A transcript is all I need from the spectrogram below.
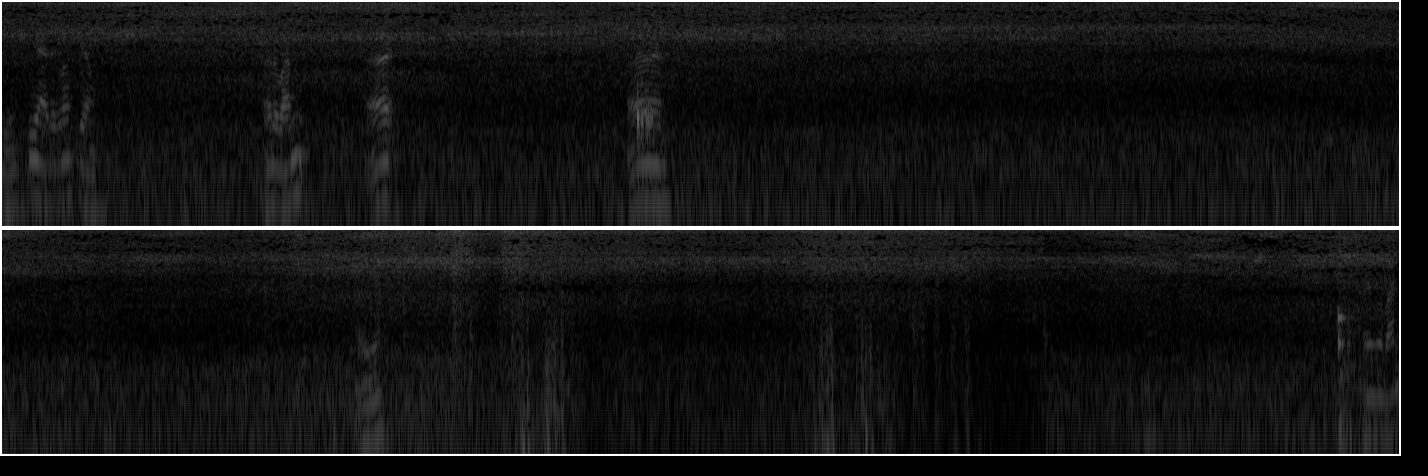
chuyện kia đây các bác xem. Đây nó bắn đấy đấy Đấy. Đây nó bắn.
